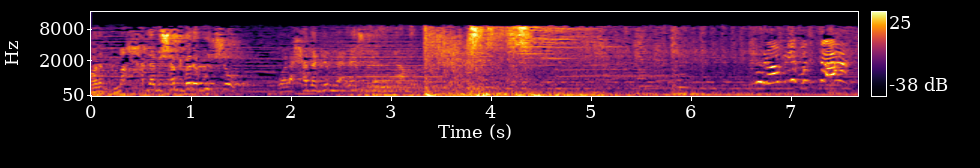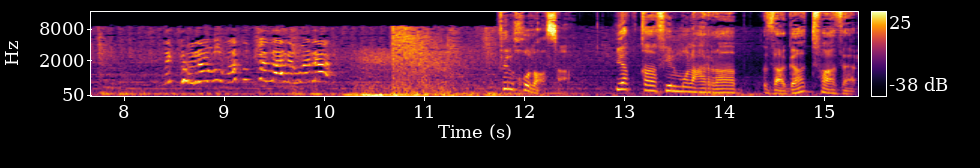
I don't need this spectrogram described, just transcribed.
ولد ما حدا بيشبر بوشه. ولا حدا بيمنع عليه شو لازم يعمل هرب يا بختار لك هرب وما تطلع لورا! في الخلاصة يبقى فيلم العراب ذا جاد فاذر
